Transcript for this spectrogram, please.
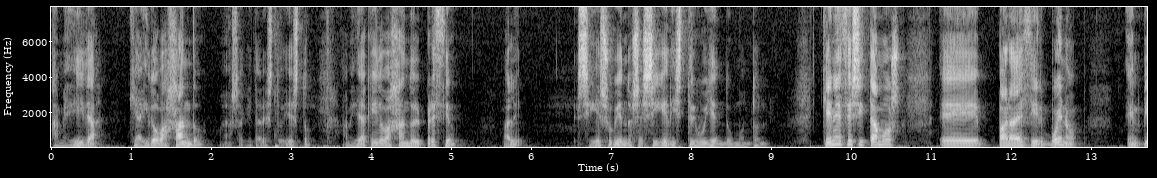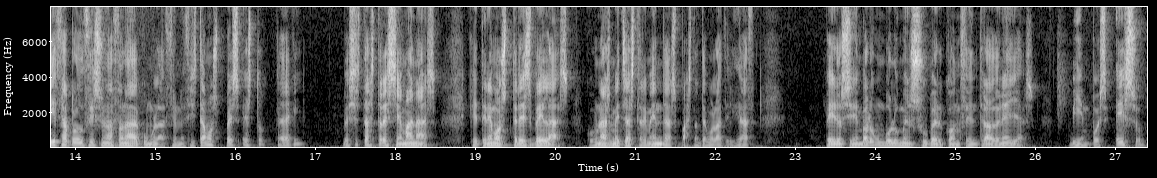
a medida que ha ido bajando, vamos a quitar esto y esto, a medida que ha ido bajando el precio, ¿vale? Sigue subiendo, se sigue distribuyendo un montón. ¿Qué necesitamos eh, para decir, bueno, empieza a producirse una zona de acumulación? Necesitamos, ¿ves esto que hay aquí? ¿Ves estas tres semanas que tenemos tres velas con unas mechas tremendas, bastante volatilidad, pero sin embargo un volumen súper concentrado en ellas? Bien, pues eso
